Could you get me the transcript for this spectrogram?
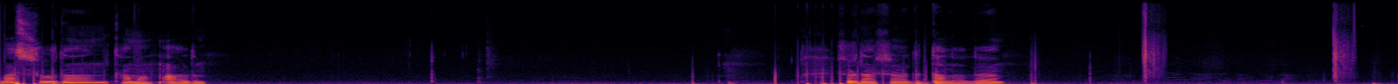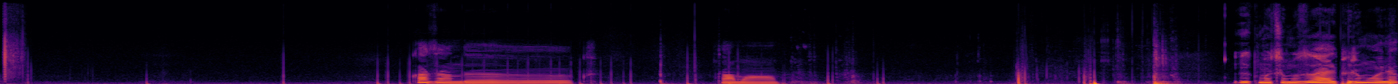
Bas şuradan. Tamam aldım. Şuradan şuna da dalalım. Kazandık. Tamam. İlk maçımızı El Primo ile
